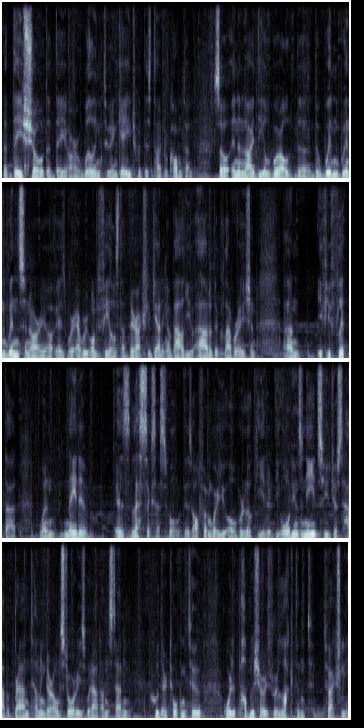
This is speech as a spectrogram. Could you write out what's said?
that they show that they are willing to engage with this type of content. So in an ideal world, the, the win-win-win scenario is where everyone feels that they're actually getting a value out of the collaboration. And if you flip that, when native is less successful is often where you overlook either the audience needs, so you just have a brand telling their own stories without understanding who they're talking to, or the publisher is reluctant to actually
